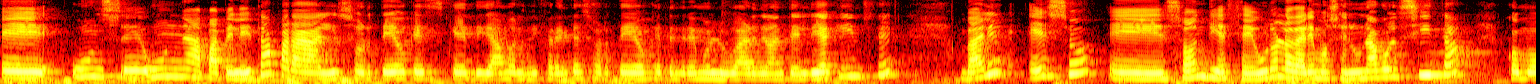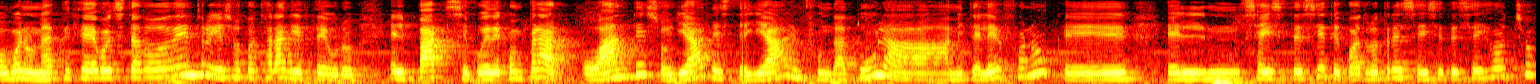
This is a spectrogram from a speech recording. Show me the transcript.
Eh, una papeleta para el sorteo, que es que digamos los diferentes sorteos que tendremos lugar durante el día 15 ¿vale? Eso eh, son 10 euros, lo daremos en una bolsita, como bueno, una especie de bolsita todo dentro y eso costará 10 euros. El pack se puede comprar o antes o ya, desde ya, en Fundatul a, mi teléfono, que es el 677-436768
